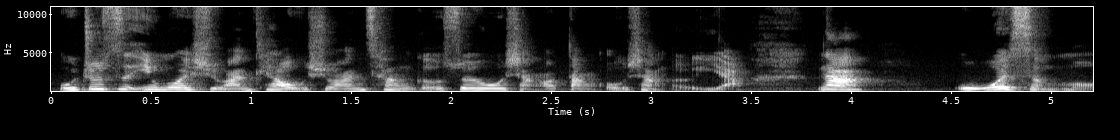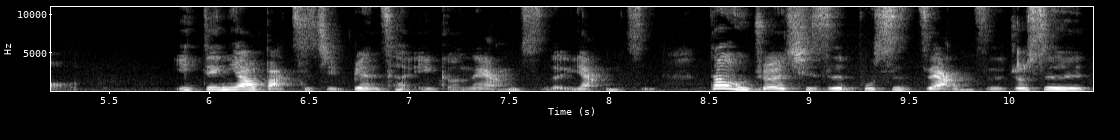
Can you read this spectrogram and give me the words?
我就是因为喜欢跳舞、喜欢唱歌，所以我想要当偶像而已啊。那我为什么？一定要把自己变成一个那样子的样子，但我觉得其实不是这样子，就是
